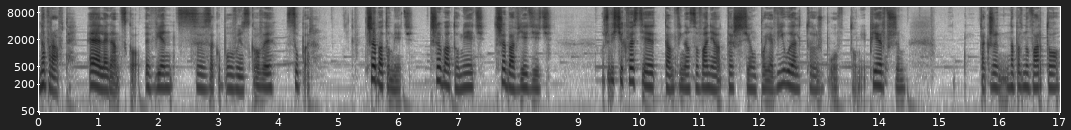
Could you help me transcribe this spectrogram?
Naprawdę, elegancko, więc zakup obowiązkowy, super. Trzeba to mieć, trzeba to mieć, trzeba wiedzieć. Oczywiście kwestie tam finansowania też się pojawiły, ale to już było w tomie pierwszym. Także na pewno warto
